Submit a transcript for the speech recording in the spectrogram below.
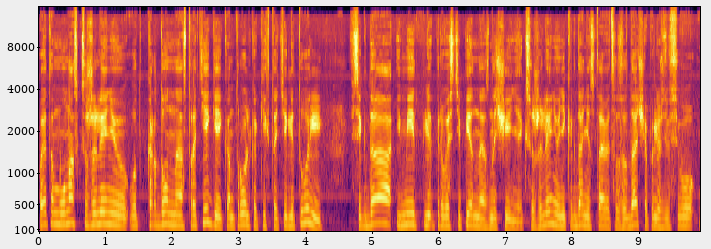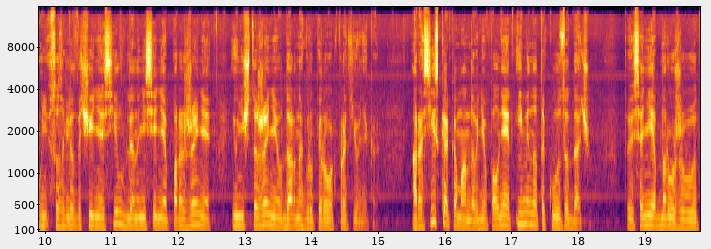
Поэтому у нас, к сожалению, вот кордонная стратегия и контроль каких-то территорий всегда имеет пе- первостепенное значение. К сожалению, никогда не ставится задача, прежде всего, сосредоточения сил для нанесения поражения и уничтожения ударных группировок противника. А российское командование выполняет именно такую задачу. То есть они обнаруживают,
